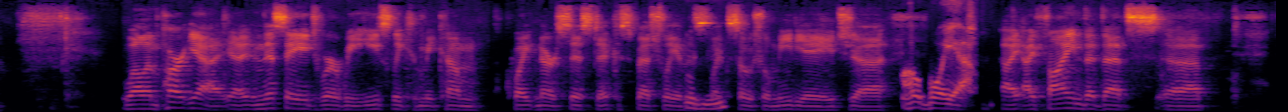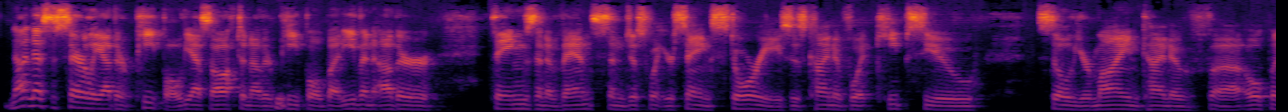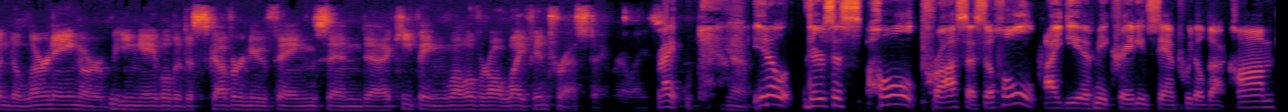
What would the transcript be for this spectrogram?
well, in part, yeah, in this age where we easily can become quite narcissistic, especially in this mm-hmm. like social media age. Uh, oh boy, yeah. I, I find that that's uh, not necessarily other people. Yes, often other mm-hmm. people, but even other things and events and just what you're saying, stories is kind of what keeps you still your mind kind of uh, open to learning or mm-hmm. being able to discover new things and uh, keeping well overall life interesting really right. Yeah. You know there's this whole process the whole idea of me creating samtweedle.com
